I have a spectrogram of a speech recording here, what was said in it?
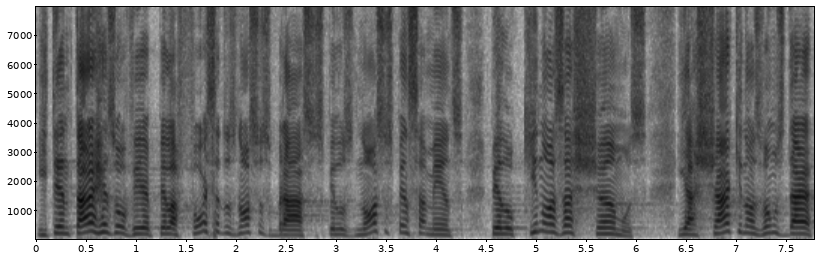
e tentar resolver pela força dos nossos braços, pelos nossos pensamentos, pelo que nós achamos, e achar que nós vamos dar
